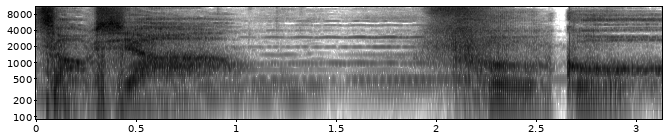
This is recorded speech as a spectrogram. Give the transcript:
走向复古。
